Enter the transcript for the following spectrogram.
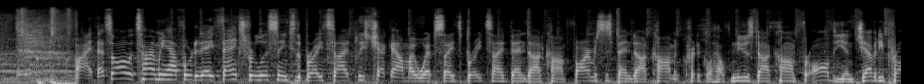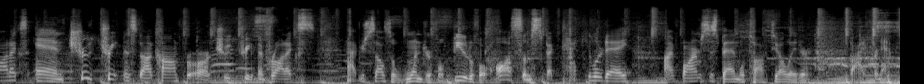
All right, that's all the time we have for today. Thanks for listening to The Bright Side. Please check out my websites, brightsideben.com, pharmacistben.com, and criticalhealthnews.com for all the longevity products, and truthtreatments.com for our truth treatment products. Have yourselves a wonderful, beautiful, awesome, day. I'm Pharmacist Ben. We'll talk to y'all later. Bye for now.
